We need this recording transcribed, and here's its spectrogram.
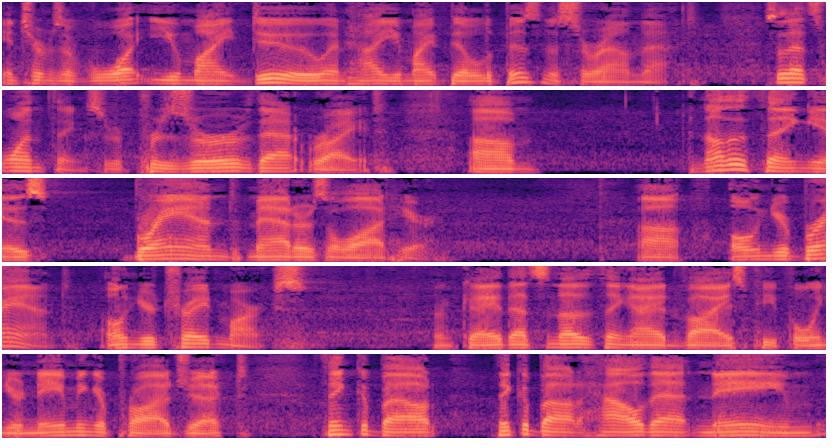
in terms of what you might do and how you might build a business around that. So that's one thing, sort of preserve that right. Um, another thing is brand matters a lot here. Uh, own your brand, own your trademarks. Okay, that's another thing I advise people when you're naming a project. Think about think about how that name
